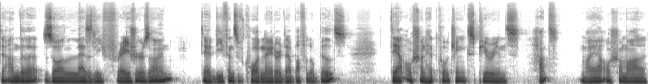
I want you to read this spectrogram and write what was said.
Der andere soll Leslie Frazier sein, der Defensive Coordinator der Buffalo Bills, der auch schon Head Coaching Experience hat. War ja auch schon mal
